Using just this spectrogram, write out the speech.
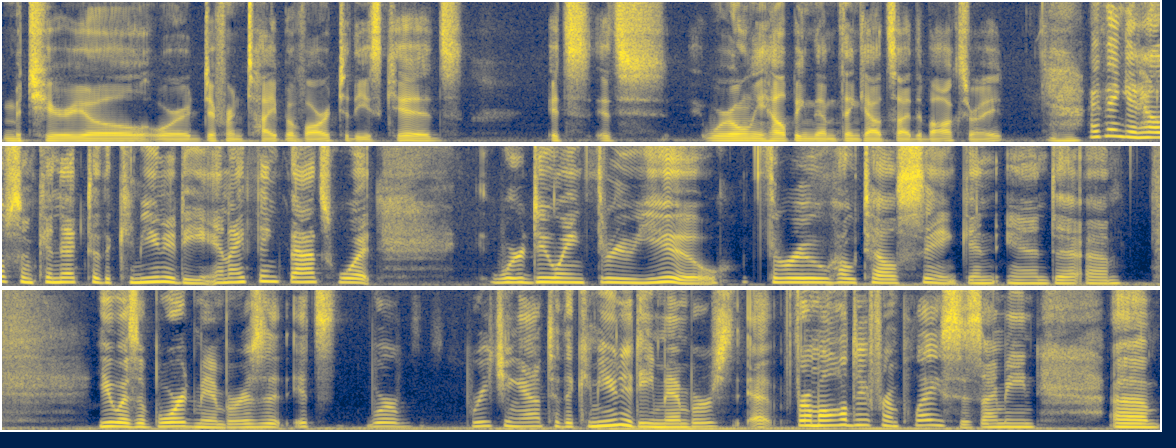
material or a different type of art to these kids, it's it's we're only helping them think outside the box, right? Mm-hmm. I think it helps them connect to the community. And I think that's what we're doing through you, through Hotel Sync, and and uh, um, you as a board member. Is it? It's we're reaching out to the community members uh, from all different places. I mean, um,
